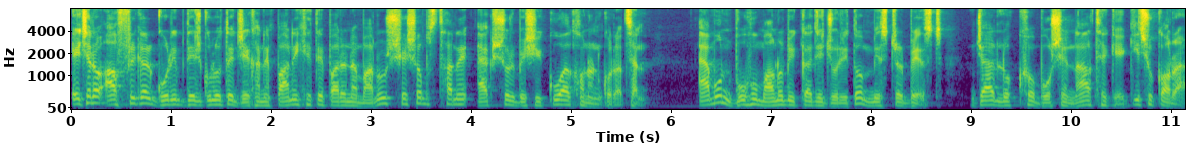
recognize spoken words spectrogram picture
এছাড়াও আফ্রিকার গরিব দেশগুলোতে যেখানে পানি খেতে পারে না মানুষ, সেসব স্থানে একশোর বেশি কুয়া খনন করেছেন। এমন বহু মানবিক কাজে জড়িত মিস্টার বেস্ট, যার লক্ষ্য বসে না থেকে কিছু করা।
